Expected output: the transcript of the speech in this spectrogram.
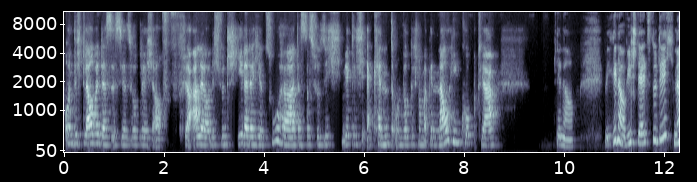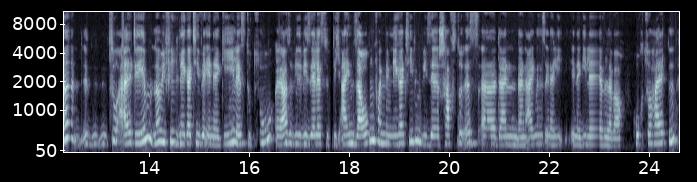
Und ich glaube, das ist jetzt wirklich auch für alle und ich wünsche jeder, der hier zuhört, dass das für sich wirklich erkennt und wirklich nochmal genau hinguckt, ja. Genau. Genau, wie stellst du dich ne, zu all dem? Ne, wie viel negative Energie lässt du zu? Ja, also wie, wie sehr lässt du dich einsaugen von dem Negativen? Wie sehr schaffst du es, äh, dein, dein eigenes Energie, Energielevel aber auch hochzuhalten. Mhm.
